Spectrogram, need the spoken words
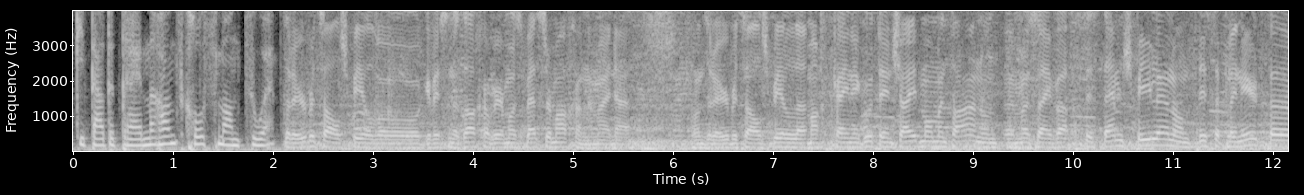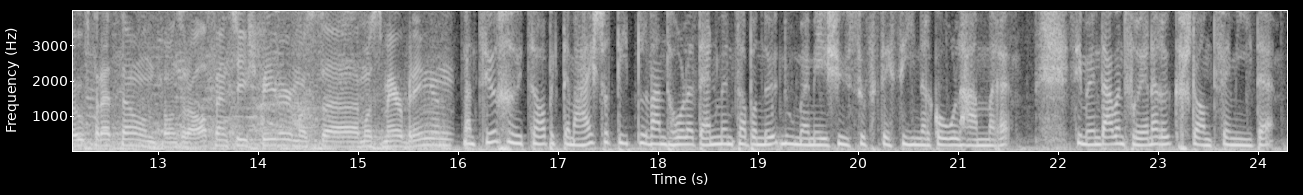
gibt auch der Trainer Hans Kossmann zu. Unser Überzahlspiel, wo gewisse Sachen wir müssen besser machen. Ich meine, unser Überzahlspiel macht keine gute Entscheidung momentan und wir müssen einfach System spielen und diszipliniert äh, auftreten und unsere Offensivspieler muss, äh, muss mehr bringen. Wenn die Zürcher heute Abend den Meistertitel holen wollen, dann müssen sie aber nicht nur mehr Schüsse aufs Designer Goal hämmern. Sie müssen auch einen frühen Rückstand vermeiden.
